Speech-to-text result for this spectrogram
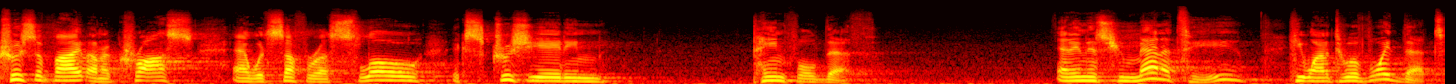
crucified on a cross and would suffer a slow, excruciating, painful death. And in his humanity, he wanted to avoid that.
